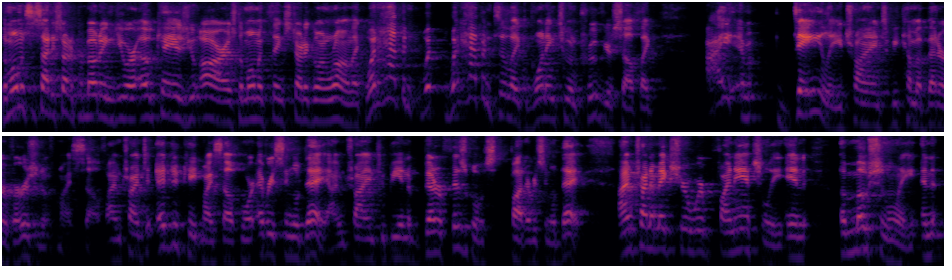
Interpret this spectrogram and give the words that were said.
The moment society started promoting you are okay as you are, is the moment things started going wrong, like what happened? What what happened to like wanting to improve yourself? Like I am daily trying to become a better version of myself. I'm trying to educate myself more every single day. I'm trying to be in a better physical spot every single day. I'm trying to make sure we're financially and emotionally and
